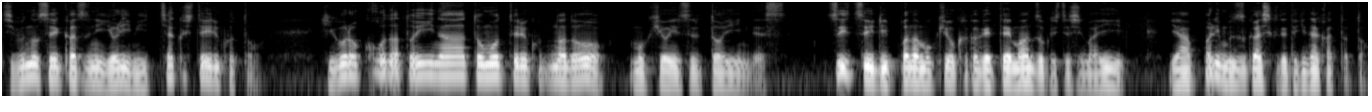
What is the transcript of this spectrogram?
自分の生活により密着していること日頃こうだといいなと思っていることなどを目標にするといいんです。ついつい立派な目標を掲げて満足してしまいやっぱり難しくてできなかったと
